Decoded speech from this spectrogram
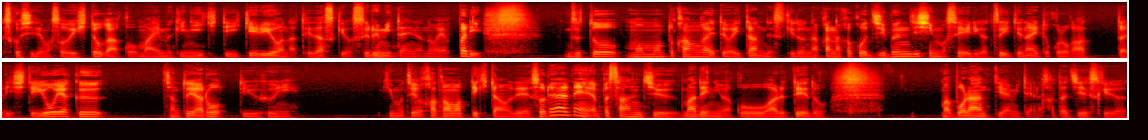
う少しでもそういう人がこう前向きに生きていけるような手助けをするみたいなのはやっぱりずっと悶々と考えてはいたんですけどなかなかこう自分自身も整理がついてないところがあったりしてようやくちゃんとやろうっていうふうに気持ちが固まってきたのでそれはねやっぱ30までにはこうある程度、まあ、ボランティアみたいな形ですけどやっ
